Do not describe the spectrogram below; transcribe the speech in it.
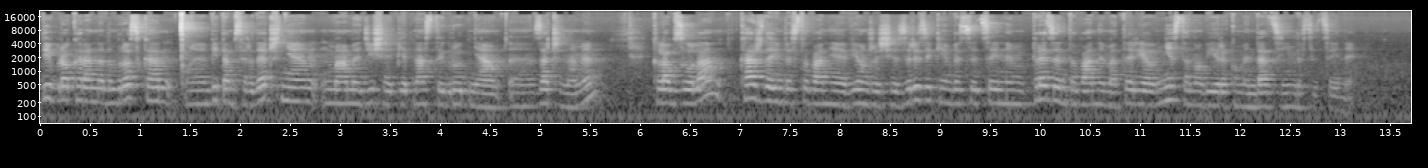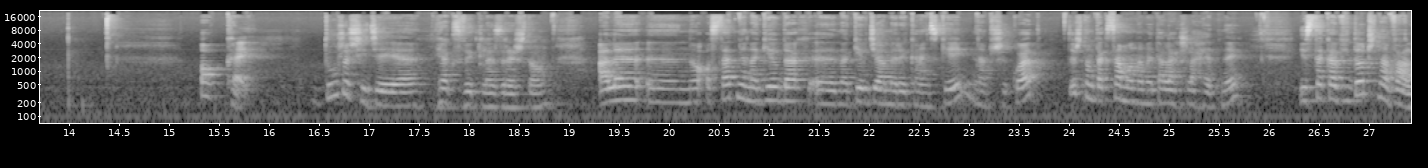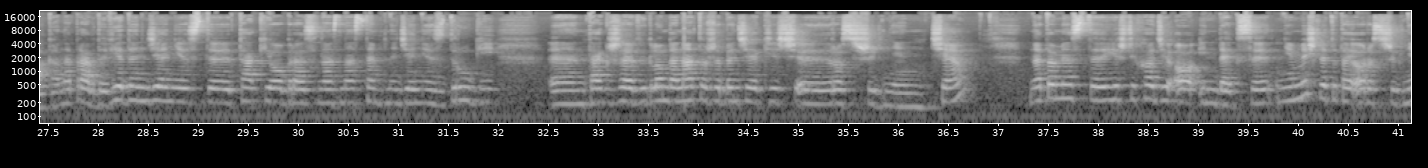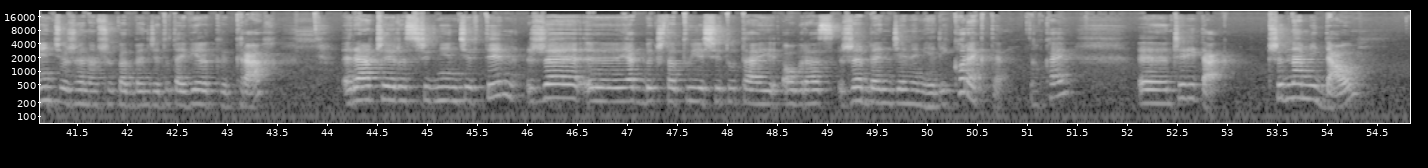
Deep Broker Anna Dąbrowska, E, witam serdecznie. Mamy dzisiaj 15 grudnia, e, zaczynamy. Klauzula. Każde inwestowanie wiąże się z ryzykiem inwestycyjnym. Prezentowany materiał nie stanowi rekomendacji inwestycyjnej. Ok, dużo się dzieje, jak zwykle zresztą, ale e, no, ostatnio na giełdach, na giełdzie amerykańskiej na przykład, zresztą tak samo na metalach szlachetnych, jest taka widoczna walka, naprawdę. W jeden dzień jest y, taki obraz, na następny dzień jest drugi. Y, Także wygląda na to, że będzie jakieś y, rozstrzygnięcie. Natomiast jeśli chodzi o indeksy, nie myślę tutaj o rozstrzygnięciu, że na przykład będzie tutaj wielki krach. Raczej rozstrzygnięcie w tym, że jakby kształtuje się tutaj obraz, że będziemy mieli korektę. ok? Czyli tak, przed nami Dow,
